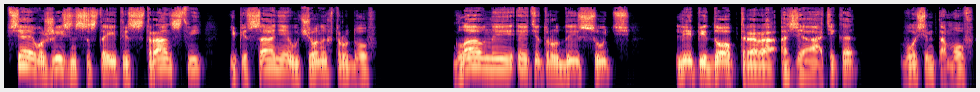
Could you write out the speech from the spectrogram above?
вся его жизнь состоит из странствий и писания ученых трудов. Главные эти труды — суть Лепидоптера азиатика, восемь томов,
